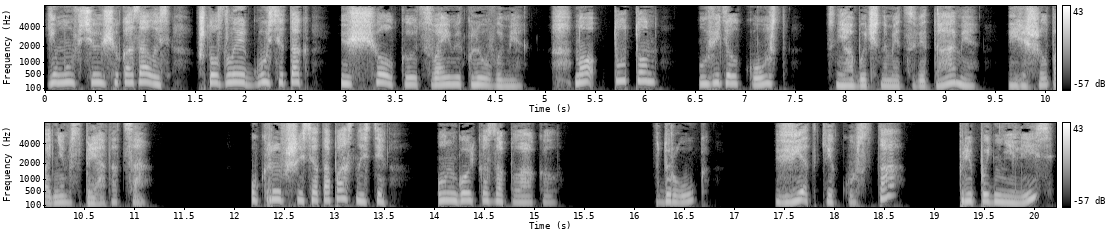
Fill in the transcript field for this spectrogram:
Ему все еще казалось, что злые гуси так и щелкают своими клювами. Но тут он увидел куст с необычными цветами и решил под ним спрятаться. Укрывшись от опасности, он горько заплакал. Вдруг ветки куста приподнялись,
